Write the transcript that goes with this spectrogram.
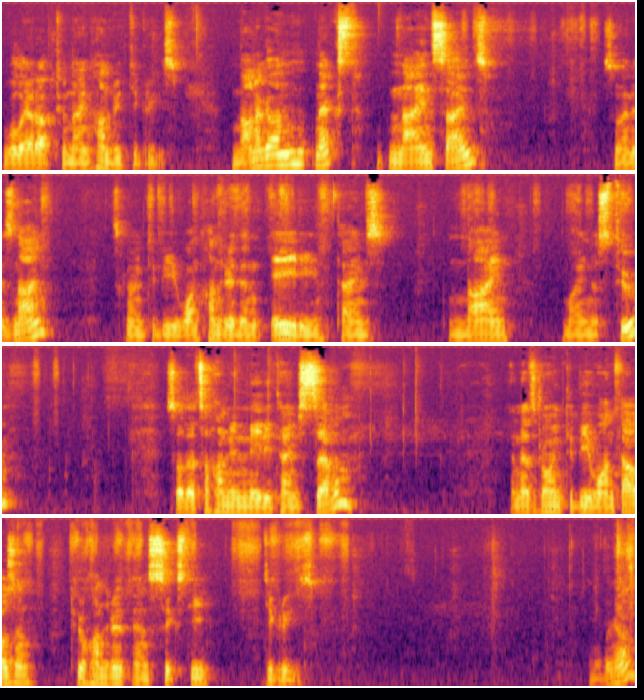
will add up to 900 degrees. Nonagon next, 9 sides. So n is 9. It's going to be 180 times 9 minus 2. So that's 180 times 7. And that's going to be 1260 degrees. Moving on.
